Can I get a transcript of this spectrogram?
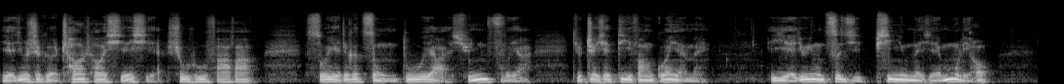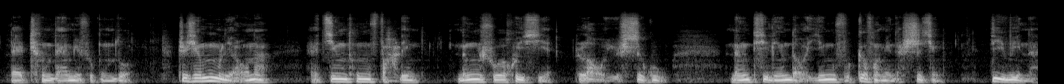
也就是个抄抄写写、收收发发，所以这个总督呀、巡抚呀，就这些地方官员们，也就用自己聘用那些幕僚来承担秘书工作。这些幕僚呢，还，精通法令，能说会写，老于世故，能替领导应付各方面的事情，地位呢，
